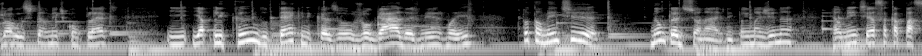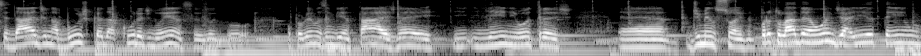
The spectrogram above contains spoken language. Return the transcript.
jogos extremamente complexos e, e aplicando técnicas ou jogadas mesmo aí totalmente não tradicionais. Né? Então imagina realmente essa capacidade na busca da cura de doenças, o, o, o problemas ambientais, né? E, e, e N outras é, dimensões. Né? Por outro lado, é onde aí tem um,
